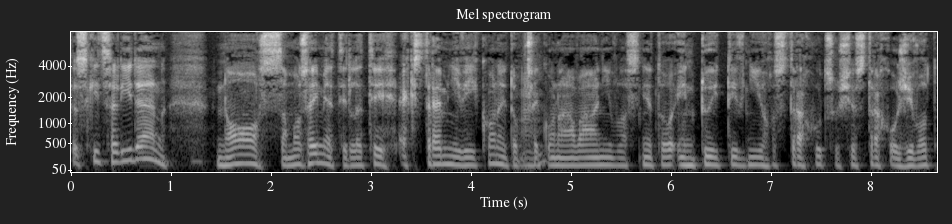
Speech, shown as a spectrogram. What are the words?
hezký celý den. No, samozřejmě tyhle ty extrémní výkony, to mm. překonávání vlastně toho intuitivního strachu, což je strach o život,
